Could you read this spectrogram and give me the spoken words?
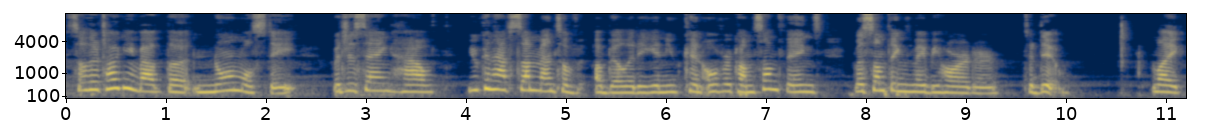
so they're talking about the normal state which is saying how you can have some mental ability and you can overcome some things, but some things may be harder to do. Like,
